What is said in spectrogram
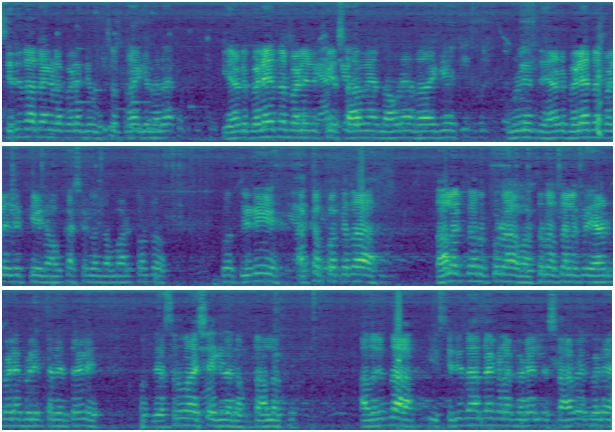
ಸಿರಿಧಾನ್ಯಗಳ ಬೆಳೆಗೆ ಉತ್ಸುಕರಾಗಿದ್ದಾರೆ ಎರಡು ಬೆಳೆಯನ್ನ ಬೆಳೆಯಲಿಕ್ಕೆ ಸಾವಿರ ನವಣೆದಾಗಿ ಉಳಿದ ಎರಡು ಬೆಳೆಯನ್ನ ಬೆಳೆಯಲಿಕ್ಕೆ ಈಗ ಅವಕಾಶಗಳನ್ನ ಮಾಡಿಕೊಂಡು ಇವತ್ತು ಇಡೀ ಅಕ್ಕಪಕ್ಕದ ತಾಲೂಕಿನವರು ಕೂಡ ಹೊಸರ ತಾಲೂಕು ಎರಡು ಬೆಳೆ ಬೆಳೀತಾರೆ ಅಂತ ಹೇಳಿ ಒಂದು ಹೆಸರುವಾಸಿಯಾಗಿದೆ ನಮ್ಮ ತಾಲೂಕು. ಅದರಿಂದ ಈ ಸಿರಿಧಾನ್ಯಗಳ ಬೆಳೆಯಲ್ಲಿ ಸಾವೆ ಬೆಳೆ,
